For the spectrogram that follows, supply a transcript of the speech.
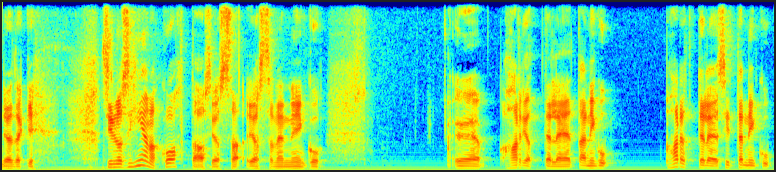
jotenkin... Siinä on se hieno kohtaus, jossa, jossa ne niin kuin, ö, harjoittelee, tai niin kuin, harjoittelee sitä niin kuin,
